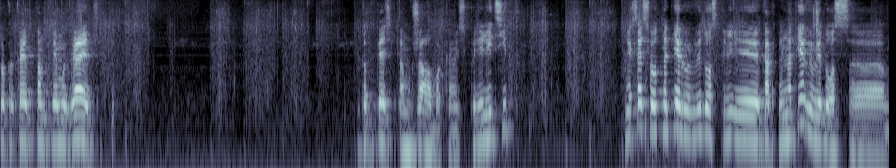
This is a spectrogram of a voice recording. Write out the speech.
То какая-то там прям играет. Вот опять там жалоба какая-нибудь прилетит. Мне, кстати, вот на первый видос, как, не на первый видос, э...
